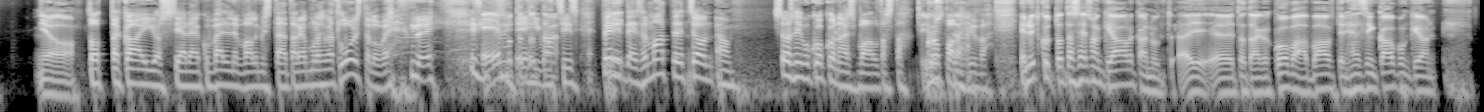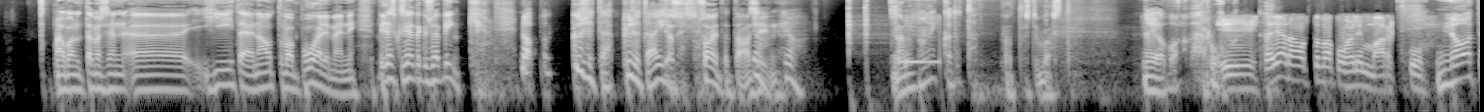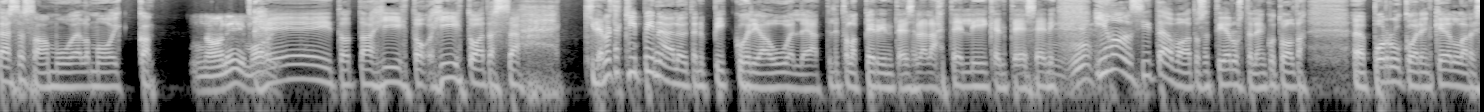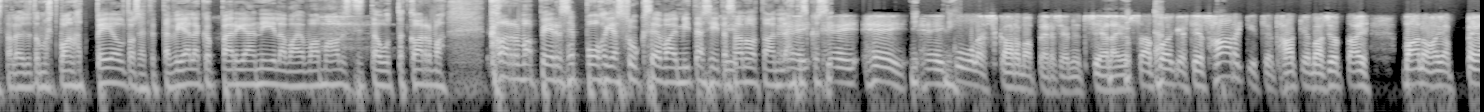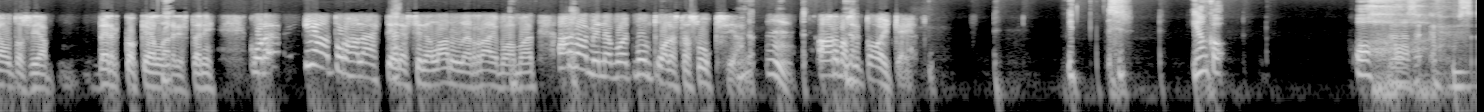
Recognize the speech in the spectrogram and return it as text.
Joo. Totta kai, jos siellä joku välinen valmistaja tarjoaa mulle hyvät luisteluveneet. Ei, mutta Ei, tota- mutta siis perinteisellä. Mä ajattelin, että se on, Joo. Se olisi niinku kokonaisvaltaista. Kropalle näin. hyvä. Ja nyt kun tota sesonkin on alkanut äh, äh, tota aika kovaa vauhtia, niin Helsingin kaupunki on avannut tämmöisen äh, hiihtäjän auttavan puhelimen, niin pitäisikö sieltä kysyä vinkkiä? No kysytään, kysytään Jos ihmeessä. soitetaan Joo, sinne. joo. No niin, No niin, katsotaan. toivottavasti vastaan. No joo, voi olla vähän ruuhkaa. Hiihtäjänä ottava puhelin Markku. No tässä Samuel, moikka. No niin, moi. Hei, tota, hiihto, hiihtoa tässä tämmöistä kipinää löytänyt pikkuhiljaa uudelleen. Ajattelin tuolla perinteisellä lähteä liikenteeseen. Niin Mhm. Ihan sitä vaan tuossa tiedustelen, kun tuolta porukoiden kellarista löytyy tämmöiset vanhat peltoset, että vieläkö pärjää niillä vai vaan mahdollisesti sitä uutta karva, karvaperse pohjasukseen vai mitä siitä sanotaan. Niin Hei, si- hei, hei, Niin, hei, niin. kuule skarvaperse nyt siellä. Jos sä oot oikeasti, jos harkitset hakemassa jotain vanhoja peltosia verkkokellarista, niin kuule, ihan turha lähteä edes sinne ladulle raivoamaan. Arvaa, minne voit mun puolesta suksia. Mm, arvasit oikein. Mit, siis, ihanko... Oho. Se,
